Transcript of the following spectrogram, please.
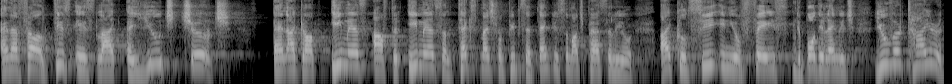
And I felt this is like a huge church and I got emails after emails and text messages from people said, Thank you so much, Pastor Leo. I could see in your face, in the body language, you were tired.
